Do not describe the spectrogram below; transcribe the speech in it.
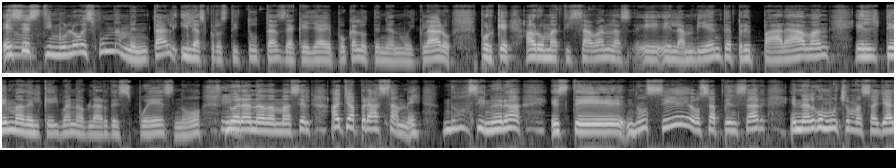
ese estímulo es fundamental y las prostitutas de aquella época lo tenían muy claro, porque aromatizaban las, eh, el ambiente, preparaban el tema del que iban a hablar después, ¿no? Sí. No era nada más el, ay, abrázame, no, sino era, este, no sé, o sea, pensar en algo mucho más allá,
